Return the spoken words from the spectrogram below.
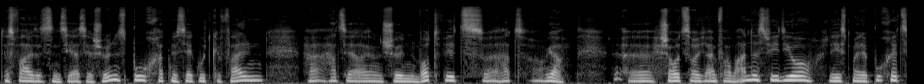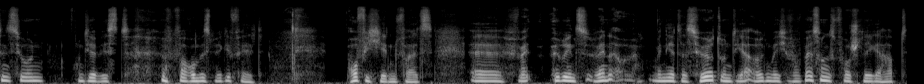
Das war jetzt ein sehr, sehr schönes Buch, hat mir sehr gut gefallen, hat sehr einen schönen Wortwitz, hat, ja, äh, schaut es euch einfach mal an, das Video, lest meine Buchrezension und ihr wisst, warum es mir gefällt. Hoffe ich jedenfalls. Äh, wenn, übrigens, wenn, wenn ihr das hört und ihr irgendwelche Verbesserungsvorschläge habt,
